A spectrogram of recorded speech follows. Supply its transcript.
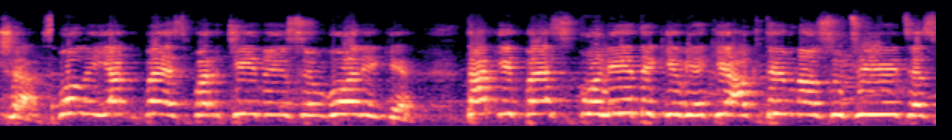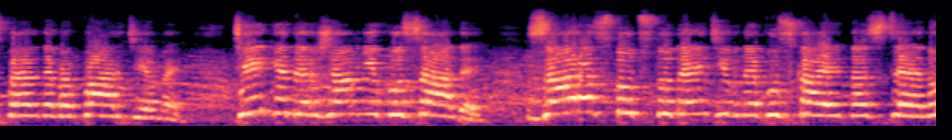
час були як без партійної символіки, так і без політиків, які активно асоціюються з певними партіями. Тільки державні посади зараз тут студентів не пускають на сцену.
